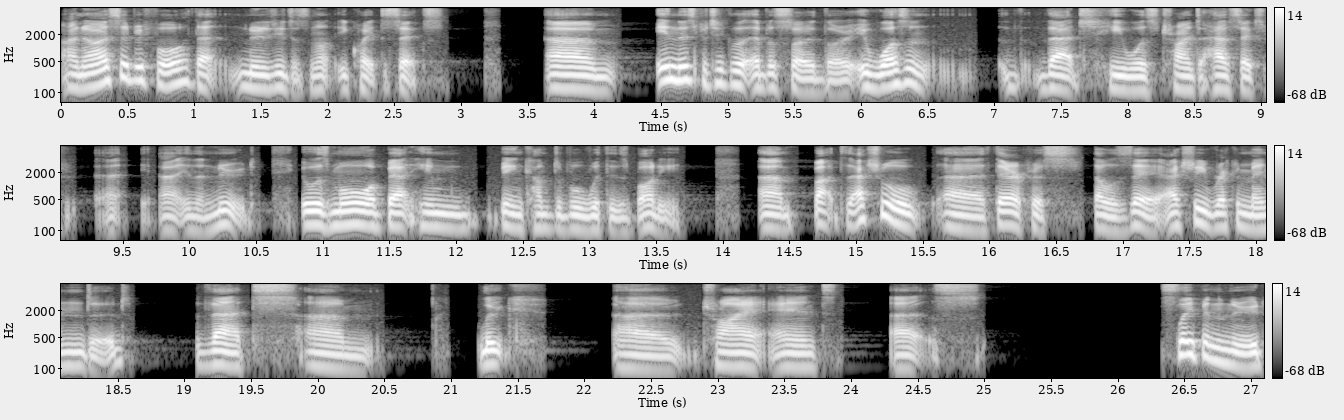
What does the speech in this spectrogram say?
I know I said before that nudity does not equate to sex. Um, in this particular episode, though, it wasn't that he was trying to have sex uh, uh, in the nude. It was more about him being comfortable with his body. Um, but the actual uh, therapist that was there actually recommended that um, Luke uh, try and uh, s- sleep in the nude,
